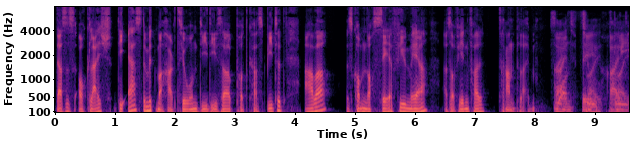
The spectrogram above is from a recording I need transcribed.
Das ist auch gleich die erste Mitmachaktion, die dieser Podcast bietet, aber es kommen noch sehr viel mehr, also auf jeden Fall dranbleiben. Eins, zwei, drei.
